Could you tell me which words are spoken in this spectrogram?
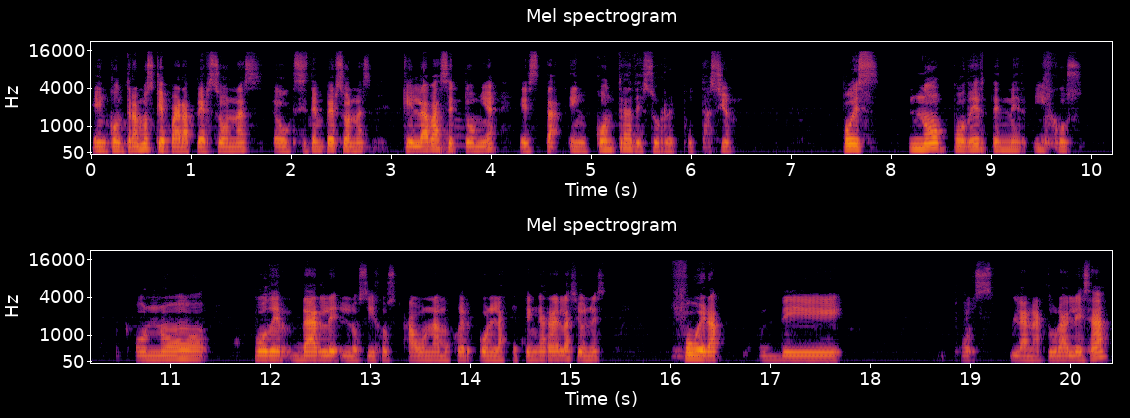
encontramos que para personas, o existen personas, que la vasectomía está en contra de su reputación. Pues no poder tener hijos o no poder darle los hijos a una mujer con la que tenga relaciones fuera de pues la naturaleza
